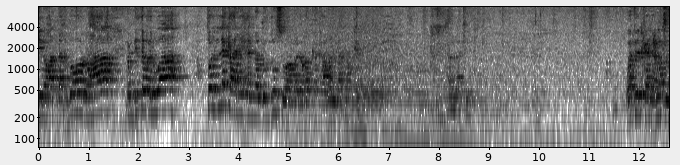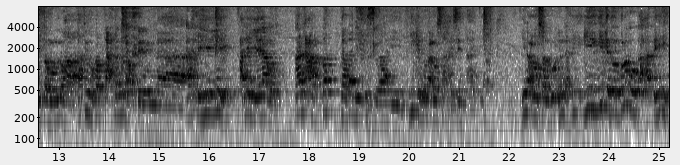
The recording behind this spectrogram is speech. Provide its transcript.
جنو هدك دور رها بدي توا يوا تلك علي حنا القدوس وما قبلك كامل لك مكة. لكن. وتلك نعمة تمنها. أتيه قبعت منها من أرحيه علي يا مر أنا عبدت بني إسرائيل. يكدوا نعو صح ست هايتي ينعو صلبوا هنا يكدوا القلوب وقعته.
